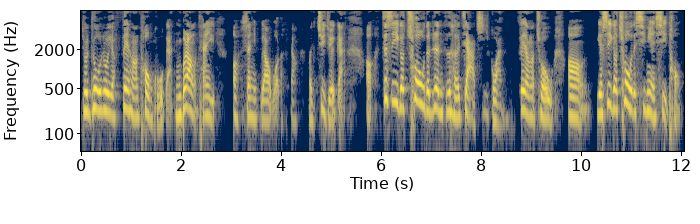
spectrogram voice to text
就落入一个非常痛苦感。你不让我参与，哦，神你不要我了，这样我拒绝感。哦，这是一个错误的认知和价值观，非常的错误。嗯，也是一个错误的信念系统。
